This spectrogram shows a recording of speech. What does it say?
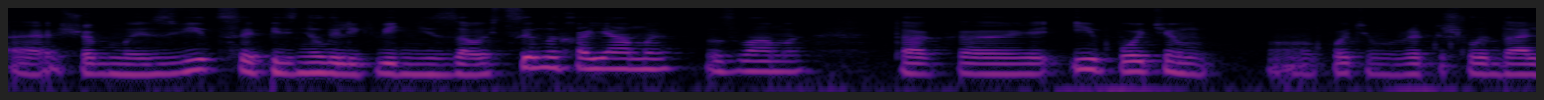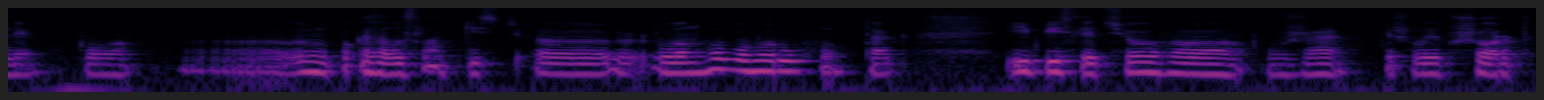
е, щоб ми звідси підзняли ліквідність за ось цими хаями з вами. Так, е, і потім, потім вже пішли далі по ну, показали слабкість лонгового руху. Так, і після цього вже пішли в шорт.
